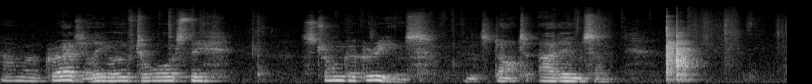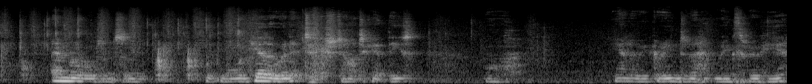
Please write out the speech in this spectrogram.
And we'll gradually move towards the stronger greens and start to add in some emerald and some more yellow in it to start to get these more yellowy greens that are happening through here.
